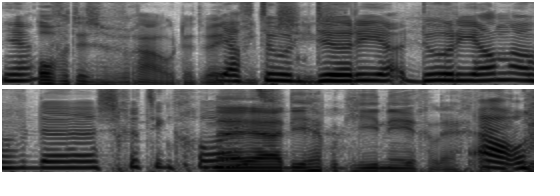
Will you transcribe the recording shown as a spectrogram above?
Ja. Of het is een vrouw, dat weet Ja, ik niet toen precies. Durian, Durian over de schutting gooit. Nee, ja, die heb ik hier neergelegd. Oh.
